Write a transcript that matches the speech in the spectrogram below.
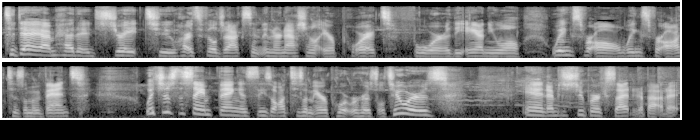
Today I'm headed straight to Hartsfield-Jackson International Airport for the annual Wings for All, Wings for Autism event, which is the same thing as these autism airport rehearsal tours and I'm just super excited about it.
